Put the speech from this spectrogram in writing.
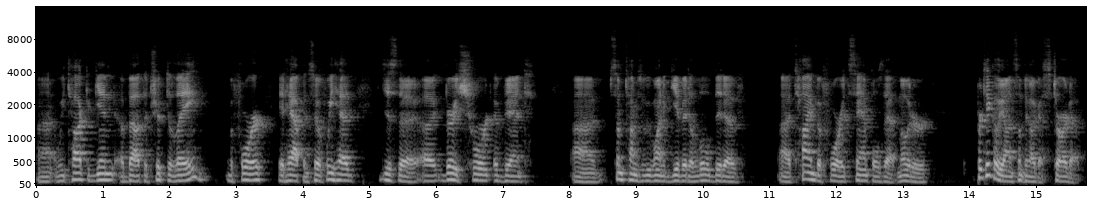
Uh, we talked again about the trip delay before it happened. So if we had just a, a very short event, uh, sometimes we want to give it a little bit of uh, time before it samples that motor, particularly on something like a startup,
